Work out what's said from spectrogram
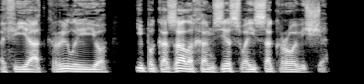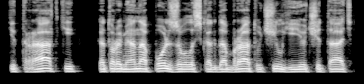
Афия открыла ее и показала Хамзе свои сокровища. Тетрадки, которыми она пользовалась, когда брат учил ее читать,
